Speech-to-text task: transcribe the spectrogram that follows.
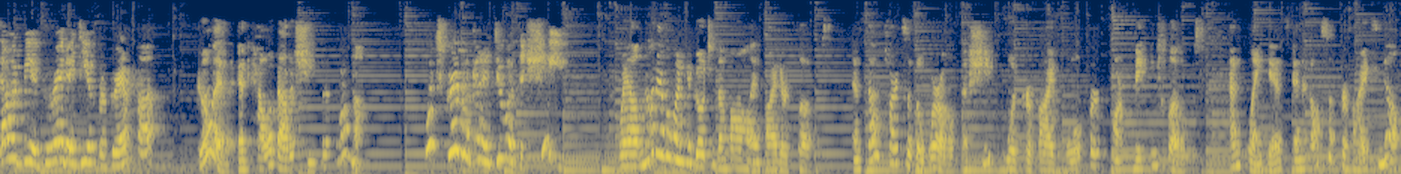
That would be a great idea for Grandpa. Good. And how about a sheep for Grandma? What's Grandma gonna do with the sheep? Well, not everyone can go to the mall and buy their clothes. In some parts of the world, a sheep would provide wool for making clothes and blankets, and it also provides milk.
